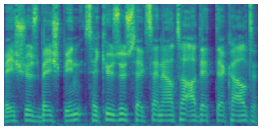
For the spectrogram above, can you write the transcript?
505.886 adette kaldı.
